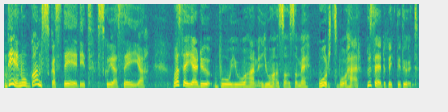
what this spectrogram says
det är nog ganska städigt skulle jag säga. Vad säger du Bo Johan Johansson som är ortsbo här? Hur ser det riktigt ut?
